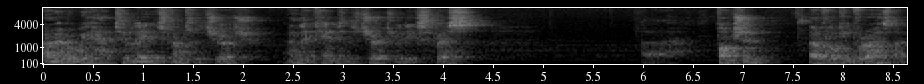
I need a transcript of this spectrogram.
I remember we had two ladies come to the church, and they came to the church with the express uh, function of looking for a husband.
